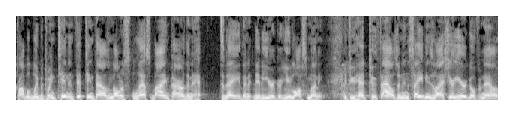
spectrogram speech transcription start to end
probably between ten and $15,000 less buying power than it ha- today than it did a year ago. You lost money. If you had 2000 in savings last year, a year ago from now,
